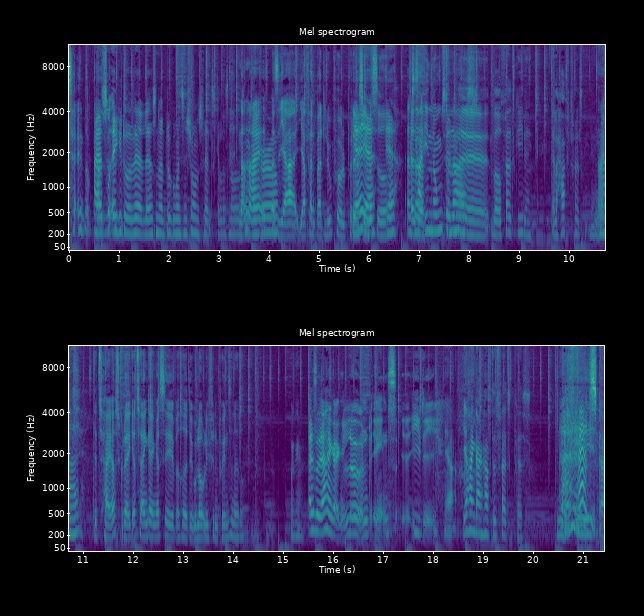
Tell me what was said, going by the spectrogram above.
til at ændre Ej, jeg tror ikke, du var ved at lave sådan noget dokumentationsfælsk eller sådan noget. Nej, nej. Girl. Altså, jeg, jeg fandt bare et loophole på deres ja, ja, hjemmeside. Ja, Altså, altså, har I nogensinde øh, lavet falsk ID? Eller haft falsk ID? Nej. nej. Det tør jeg sgu da ikke. Jeg tør ikke engang at se, hvad hedder det, ulovlige film på internettet. Okay. Altså, jeg har engang lånt ens ID. Ja. Jeg har engang haft et falsk pas. Nej. Falsk Ja.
